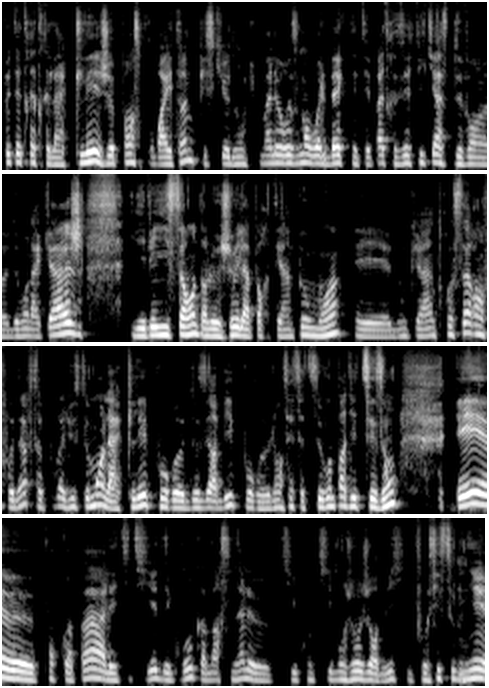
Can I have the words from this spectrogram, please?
peut être la clé, je pense, pour Brighton, puisque donc malheureusement Welbeck n'était pas très efficace devant devant la cage. Il est vieillissant dans le jeu, il a porté un peu moins. Et donc un Trossard en faux neuf, ça pourrait être justement la clé pour euh, pour euh, lancer cette seconde partie de saison. Et euh, pourquoi pas aller titiller des gros comme Arsenal qui contre qui vont jouer aujourd'hui. Il faut aussi souligner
